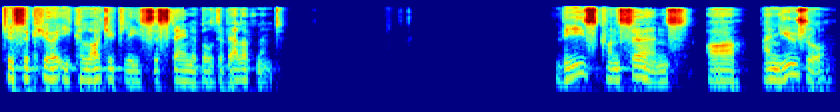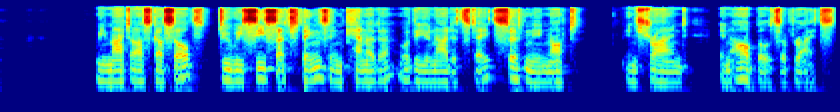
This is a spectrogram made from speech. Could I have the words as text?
to secure ecologically sustainable development. These concerns are unusual. We might ask ourselves, do we see such things in Canada or the United States? Certainly not enshrined in our Bills of Rights.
